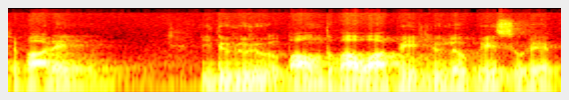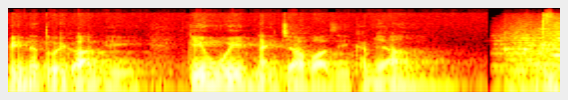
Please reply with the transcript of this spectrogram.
ဖြစ်ပါတယ်။ ပြည်သူလူထုအပေါင်းတဘာဝဘေးလူလုဘေးဆိုတဲ့ဘေးနှစ်သွယ်ကနေကင်းဝေးနိုင်ကြပါစေခင်ဗျာ။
